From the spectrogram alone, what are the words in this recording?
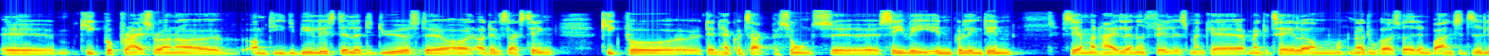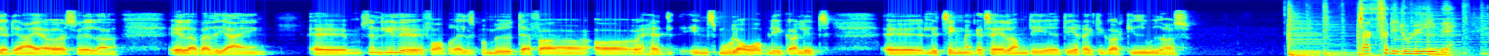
øh, kigge på price runner, om de er de billigste eller de dyreste, og, og den slags ting kigge på den her kontaktpersons øh, CV inde på LinkedIn, se om man har et eller andet fælles, man kan, man kan tale om, når du har også været i den branche tidligere, det har jeg også, eller, eller hvad ved jeg, ikke? Øh, sådan en lille forberedelse på mødet, derfor at, at have en smule overblik og lidt, øh, lidt ting, man kan tale om, det, det er rigtig godt givet ud også. Tak fordi du lyttede med.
